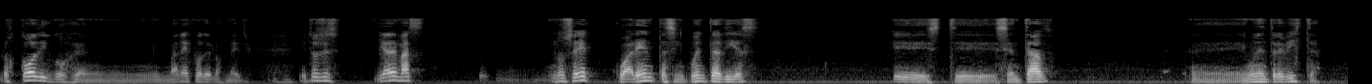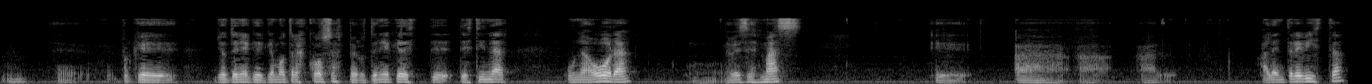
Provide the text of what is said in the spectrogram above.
los códigos en el manejo de los medios. Entonces, y además, no sé, 40, 50 días este, sentado eh, en una entrevista, eh, porque yo tenía que dedicarme a otras cosas, pero tenía que destinar una hora, a veces más, eh, a, a, la entrevista.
